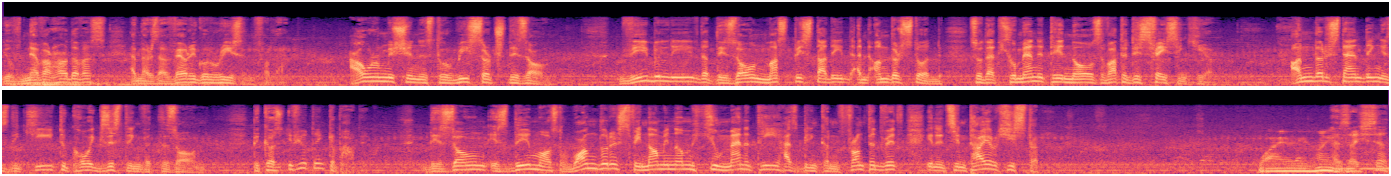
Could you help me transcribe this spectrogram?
You've never heard of us, and there's a very good reason for that. Our mission is to research the zone. We believe that the zone must be studied and understood so that humanity knows what it is facing here. Understanding is the key to coexisting with the zone. Because if you think about it, the zone is the most wondrous phenomenon humanity has been confronted with in its entire history. Why are you hiding? As I said,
